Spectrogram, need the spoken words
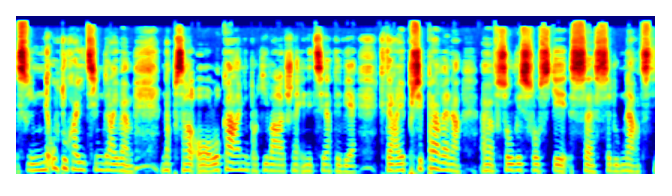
svým neutuchajícím drivem napsal o lokální protiválečné iniciativě, která je připravena eh, v souvislosti se 17.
